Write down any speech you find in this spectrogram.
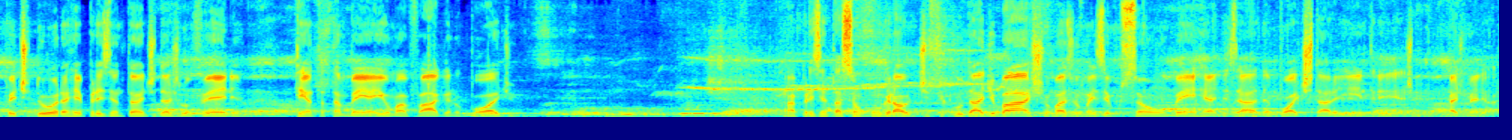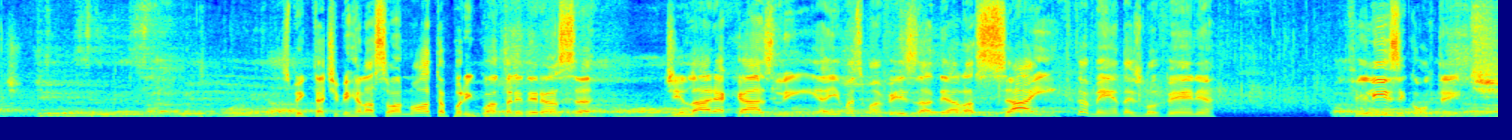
Competidora, representante da Eslovênia, tenta também aí uma vaga no pódio. A apresentação com grau de dificuldade baixo, mas uma execução bem realizada pode estar aí entre as, as melhores. Expectativa em relação à nota, por enquanto a liderança de Lária Kaslin. E aí, mais uma vez, a dela sai, que também é da Eslovênia. Feliz e contente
